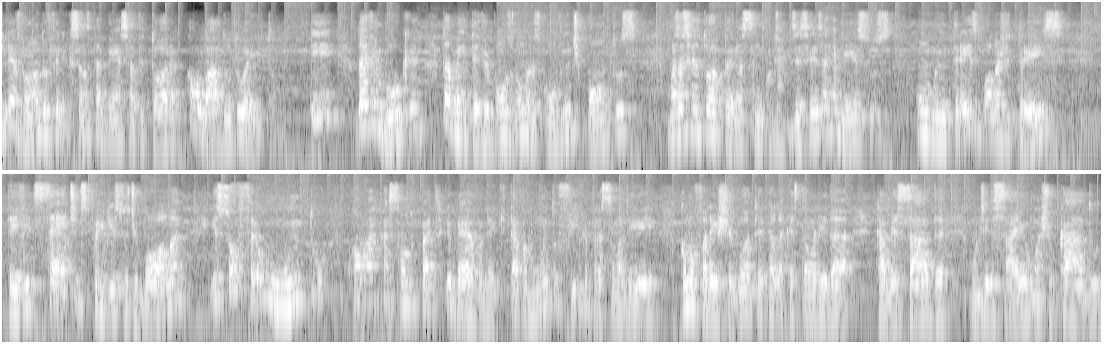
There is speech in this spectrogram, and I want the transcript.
levando o Phoenix Suns também essa vitória ao lado do Aiton. E Devin Booker também teve bons números com 20 pontos, mas acertou apenas 5 de 16 arremessos, 1 em 3 bolas de 3, teve 7 desperdícios de bola e sofreu muito com a marcação do Patrick Beverly, que estava muito firme para cima dele. Como eu falei, chegou a ter aquela questão ali da cabeçada, onde ele saiu machucado,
